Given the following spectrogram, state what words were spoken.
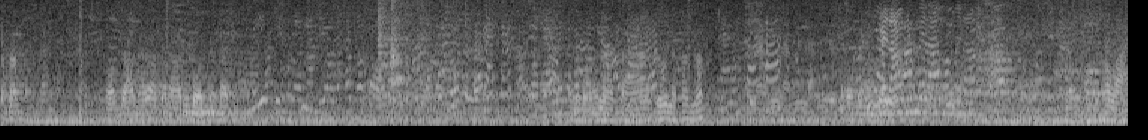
นะครับขอกราบพระราชานุโมทนะครับ อนุโมทนาสาธุนะครับ เนาะไม่ล้างไม่ล้างไม่ล้างของถวาย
